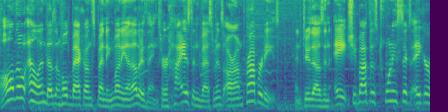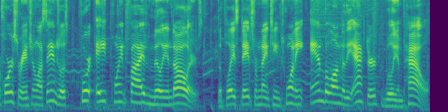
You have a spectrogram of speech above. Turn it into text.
Although Ellen doesn't hold back on spending money on other things, her highest investments are on properties. In 2008, she bought this 26 acre horse ranch in Los Angeles for $8.5 million. The place dates from 1920 and belonged to the actor William Powell.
